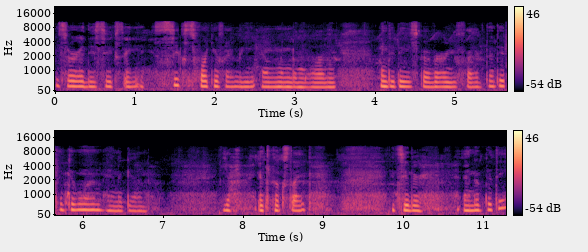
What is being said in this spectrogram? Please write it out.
it's already 6 a 6.45 a.m. in the morning. And today is February 5, 2021. And again, yeah, it looks like it's either end of the day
